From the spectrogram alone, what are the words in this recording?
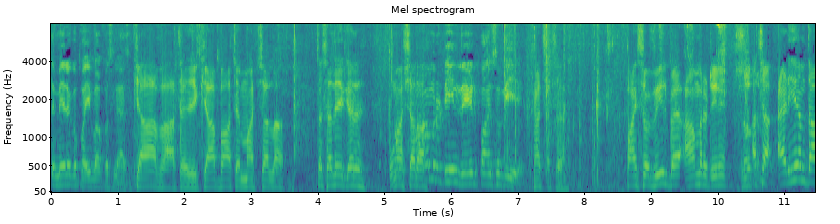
ਤੇ ਮੇਰੇ ਕੋ ਭਾਈ ਵਾਪਸ ਲੈ ਸਕੇ। ਕਿਆ ਬਾਤ ਹੈ ਜੀ ਕਿਆ ਬਾਤ ਹੈ ਮਾਸ਼ਾਅੱਲਾ। ਤਸੱਲੀ ਕਰ ਮਾਸ਼ਾਅੱਲਾ। ਰੂਟੀਨ ਰੇਟ 520 ਹੈ। ਅੱਛਾ ਅੱਛਾ। 520 रुपए आम रटीने ਅੱਛਾ ਐਡੀਐਮ ਦਾ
